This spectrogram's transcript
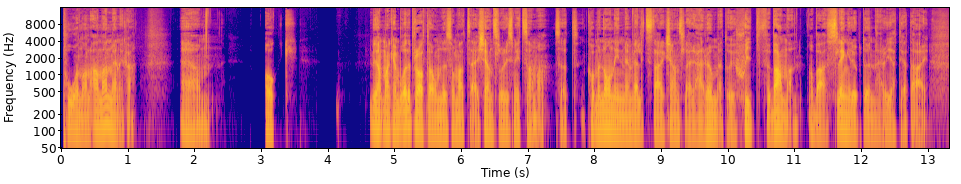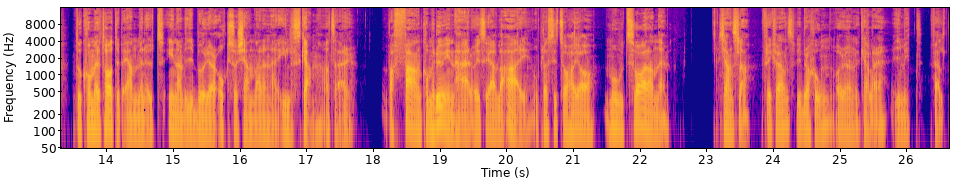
på någon annan människa. Ehm, och man kan både prata om det som att här, känslor är smittsamma. Så att kommer någon in med en väldigt stark känsla i det här rummet och är skitförbannad och bara slänger upp dörren här och är jätte, jättearg. Då kommer det ta typ en minut innan vi börjar också känna den här ilskan. Att så här, vad fan kommer du in här och är så jävla arg? Och plötsligt så har jag motsvarande känsla, frekvens, vibration, vad du än vill kalla det, i mitt fält.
